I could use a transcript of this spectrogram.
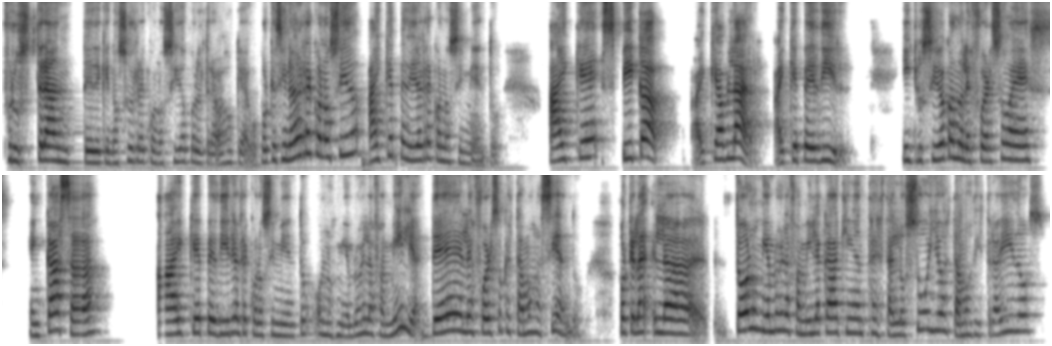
frustrante de que no soy reconocido por el trabajo que hago. Porque si no es reconocido, hay que pedir el reconocimiento. Hay que speak up, hay que hablar, hay que pedir. Inclusive cuando el esfuerzo es en casa, hay que pedir el reconocimiento con los miembros de la familia del esfuerzo que estamos haciendo. Porque todos los miembros de la familia, cada quien está en lo suyo, estamos distraídos,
